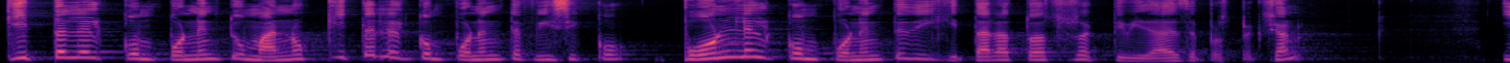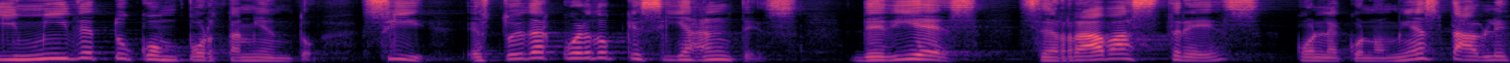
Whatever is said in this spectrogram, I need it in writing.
Quítale el componente humano, quítale el componente físico, ponle el componente digital a todas tus actividades de prospección y mide tu comportamiento. Sí, estoy de acuerdo que si antes de 10 cerrabas 3 con la economía estable,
